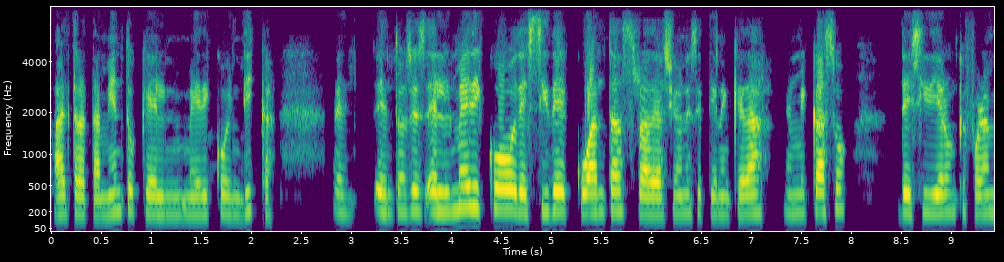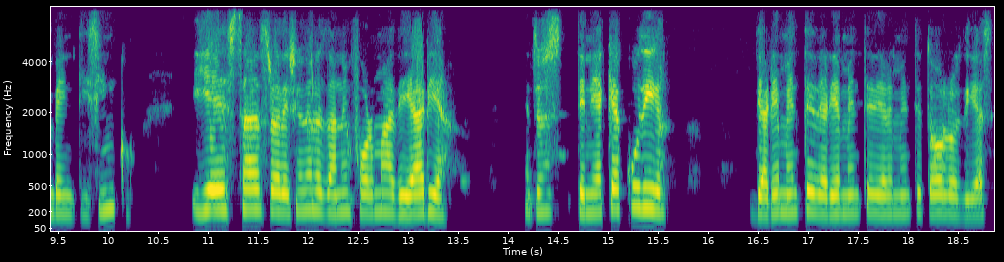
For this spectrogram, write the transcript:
al tratamiento que el médico indica. Entonces, el médico decide cuántas radiaciones se tienen que dar. En mi caso, decidieron que fueran 25 y estas radiaciones las dan en forma diaria. Entonces, tenía que acudir diariamente, diariamente, diariamente, todos los días.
